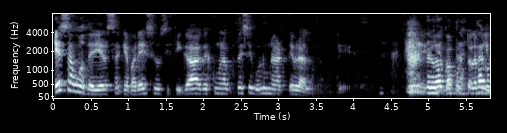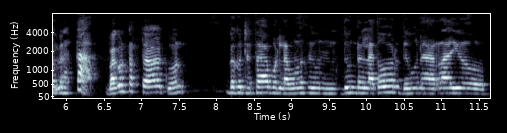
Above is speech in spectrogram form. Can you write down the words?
Esa voz de Bielsa que aparece dosificada, que es como una especie de columna vertebral, que, que- Pero que va, va contrastada. va contrastada con Va contrastada por la voz de un, de un relator de una radio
